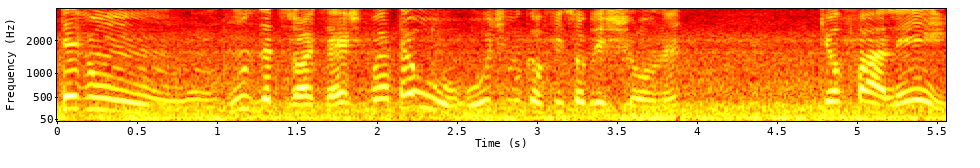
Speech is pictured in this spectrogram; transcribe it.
Teve um, um, dos episódios, acho que foi até o, o último que eu fiz sobre show, né? Que eu falei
